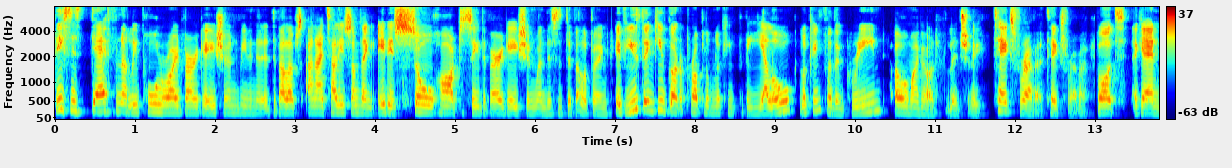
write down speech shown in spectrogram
This is definitely Polaroid variegation, meaning that it develops, and I tell you something, it is so hard to see the variegation when this is developing. If you think you've got a problem looking for the yellow, looking for the green, oh my god, literally. Takes forever, takes forever. But again,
